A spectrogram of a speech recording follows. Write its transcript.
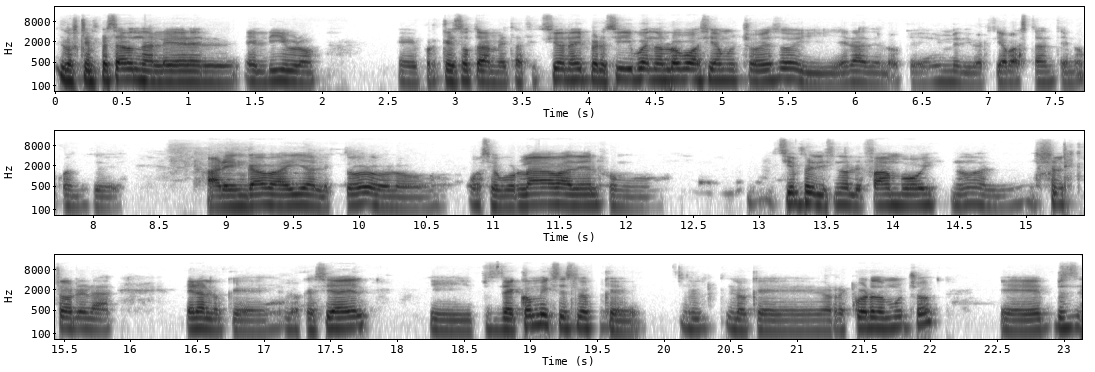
los que empezaron a leer el, libro, eh, porque es otra metaficción ahí, pero sí, bueno, Lobo hacía mucho eso y era de lo que a mí me divertía bastante, ¿no? Cuando se arengaba ahí al lector o, o se burlaba de él como siempre diciéndole fanboy, ¿no? Al, lector era, era lo que, lo que hacía él. Y pues de cómics es lo que, lo que recuerdo mucho. Eh, pues,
